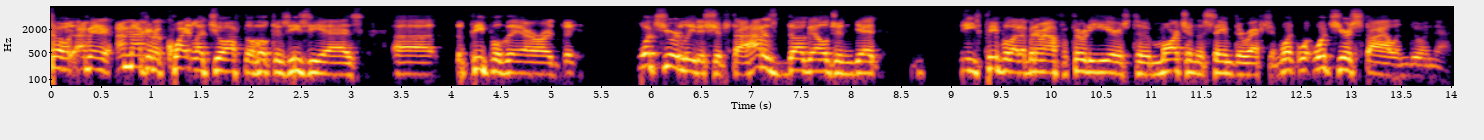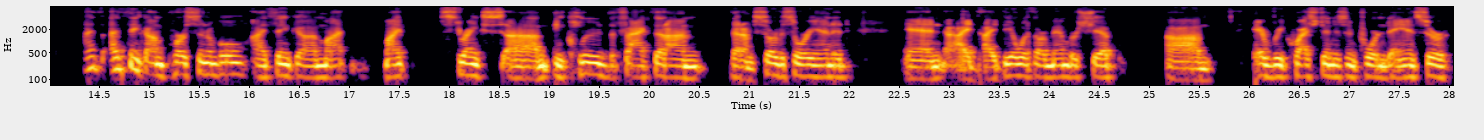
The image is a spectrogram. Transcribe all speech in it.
So I mean, I'm not going to quite let you off the hook as easy as uh, the people there are. The, what's your leadership style? How does Doug Elgin get these people that have been around for 30 years to march in the same direction? What, what what's your style in doing that? I, th- I think I'm personable. I think uh, my my strengths um, include the fact that I'm that I'm service oriented, and I, I, deal with our membership. Um, every question is important to answer,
